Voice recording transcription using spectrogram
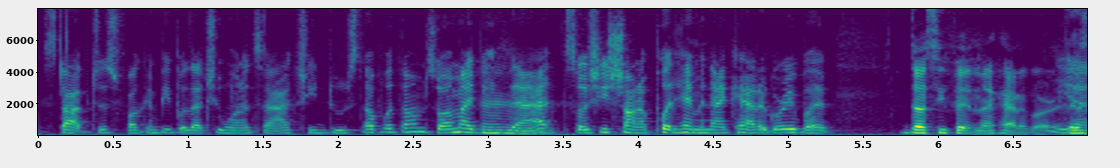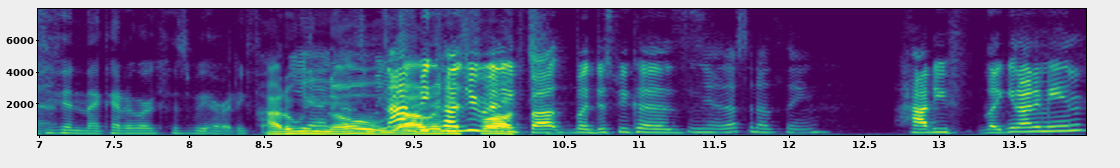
stop just fucking people that you wanted to actually do stuff with them. So it might be mm. that. So she's trying to put him in that category. But Does he fit in that category? Yeah. Does he fit in that category? Because we already fucked. How do we Yeah, 'cause know? we- Not because you really fucked. fucked, but just because. yeah, that's another thing. How do you like? You know what I mean?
